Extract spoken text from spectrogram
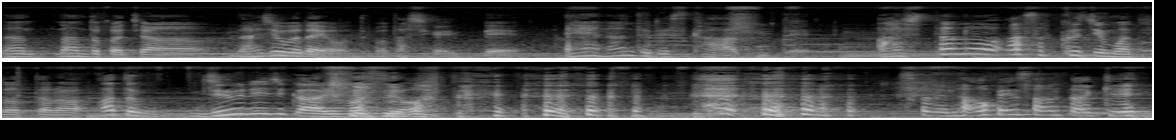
なん「なんとかちゃん大丈夫だよ」って私が言って「えなんでですか?」って「明日の朝9時までだったらあと12時間ありますよ」って。それ直江さんだけ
